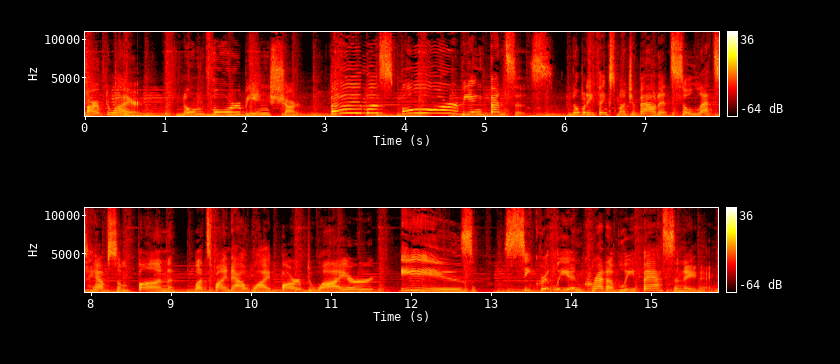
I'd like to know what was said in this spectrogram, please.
barbed wire, known for being sharp, famous for being fences. Nobody thinks much about it, so let's have some fun. Let's find out why barbed wire is secretly incredibly fascinating.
